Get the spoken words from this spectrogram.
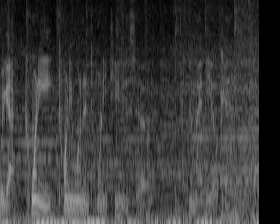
we got 20, 21, and 22, so it might be okay.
